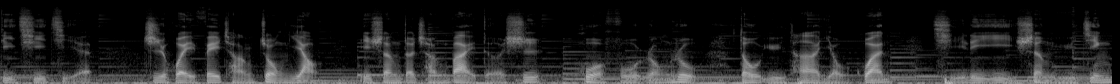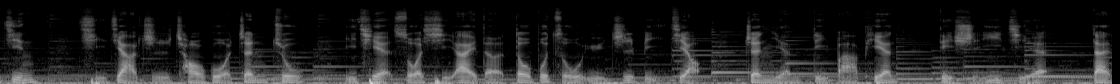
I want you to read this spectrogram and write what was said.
第七节，智慧非常重要，一生的成败得失、祸福荣辱，都与它有关。其利益胜于金金，其价值超过珍珠。一切所喜爱的都不足与之比较。箴言第八篇第十一节，但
